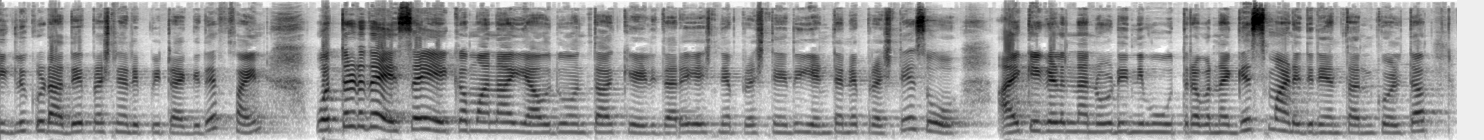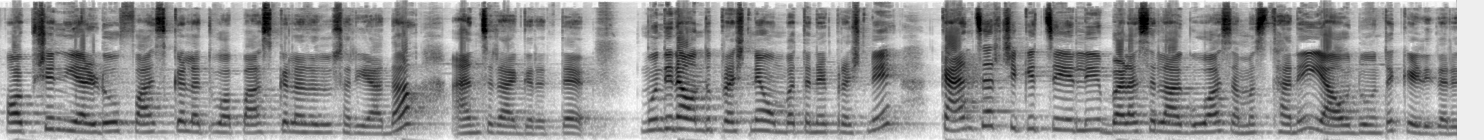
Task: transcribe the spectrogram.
ಈಗಲೂ ಕೂಡ ಅದೇ ಪ್ರಶ್ನೆ ರಿಪೀಟ್ ಆಗಿದೆ. ಫೈನ್ ಒತ್ತಡದ ಎಸ್ ಐ ಏಕಮಾನ ಯಾವುದು ಅಂತ ಕೇಳಿದ್ದಾರೆ. ಎಷ್ಟನೇ ಪ್ರಶ್ನೆ ಇದು? ಎಂಟನೇ ಪ್ರಶ್ನೆ. ಸೊ ಆಯ್ಕೆಗಳನ್ನು ನೋಡಿ ನೀವು ಉತ್ತರವನ್ನು ಗೆಸ್ ಮಾಡಿದಿರಿ ಅಂತ ಅನ್ಕೊಳ್ತಾ ಆಪ್ಷನ್ ಎರಡು ಫಾಸ್ಕಲ್ ಅಥವಾ ಪಾಸ್ಕಲ್ ಅನ್ನೋದು ಸರಿಯಾದ ಆನ್ಸರ್ ಆಗಿರುತ್ತೆ. ಮುಂದಿನ ಒಂದು ಪ್ರಶ್ನೆ, ಒಂಬತ್ತನೇ ಪ್ರಶ್ನೆ. ಕ್ಯಾನ್ಸರ್ ಚಿಕಿತ್ಸೆಯಲ್ಲಿ ಬಳಸಲಾಗುವ ಸಮಸ್ಥಾನಿ ಯಾವುದು ಅಂತ ಕೇಳಿದ್ದಾರೆ.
